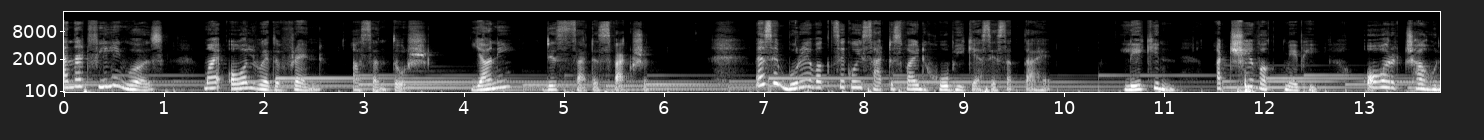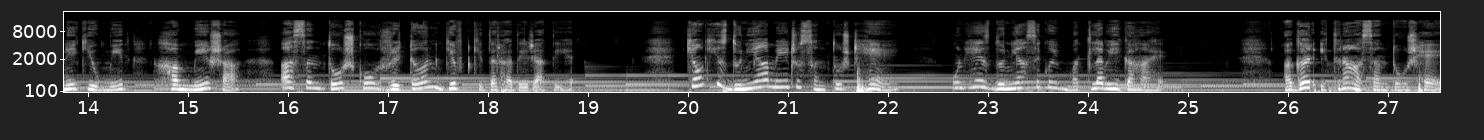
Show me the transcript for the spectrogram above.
And that feeling was my all weather friend असंतोष यानी डिससेटिस्फैक्शन वैसे बुरे वक्त से कोई सेटिस्फाइड हो भी कैसे सकता है? लेकिन अच्छे वक्त में भी और अच्छा होने की उम्मीद हमेशा असंतोष को रिटर्न गिफ्ट की तरह दे जाती है। क्योंकि इस दुनिया में जो संतुष्ट हैं, उन्हें इस दुनिया से कोई मतलब ही कहाँ है? अगर इतना असंतोष है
